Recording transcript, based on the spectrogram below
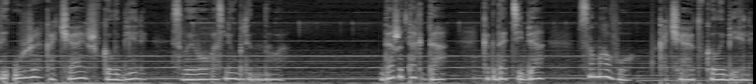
ты уже качаешь в колыбели своего возлюбленного. Даже тогда, когда тебя самого качают в колыбели.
